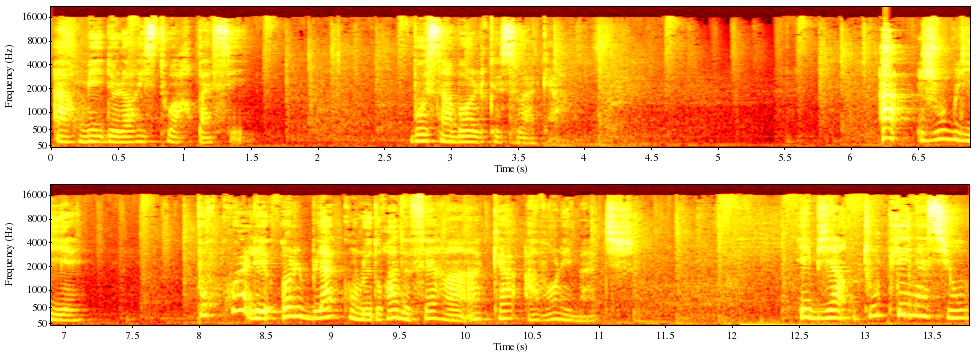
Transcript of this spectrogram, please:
armées de leur histoire passée. Beau symbole que ce haka. Ah, j'oubliais. Pourquoi les All Blacks ont le droit de faire un haka avant les matchs? Eh bien, toutes les nations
